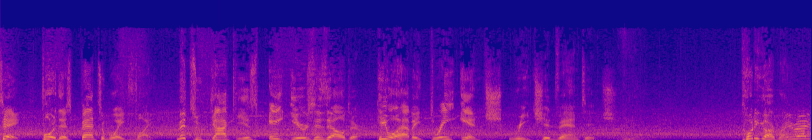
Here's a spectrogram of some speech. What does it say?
tape for this bantamweight fight. Mizugaki is eight years his elder. He will have a three-inch reach advantage. Cody Garbrandt. You ready?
